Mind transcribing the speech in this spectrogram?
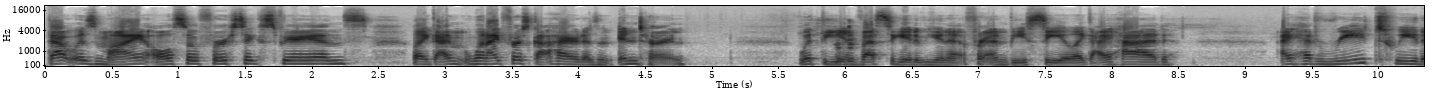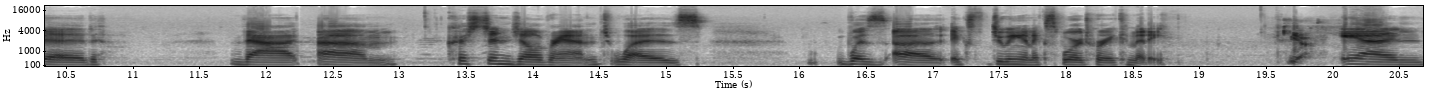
that was my also first experience. Like i'm when i first got hired as an intern with the investigative unit for nbc like i had i had retweeted that um Kirsten Gillibrand was was uh, ex- doing an exploratory committee. Yeah. And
